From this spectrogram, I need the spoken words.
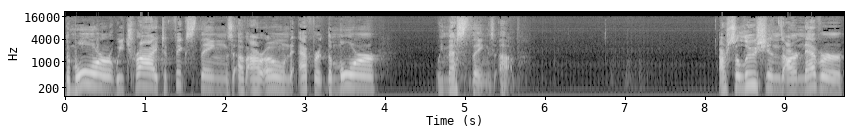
The more we try to fix things of our own effort, the more we mess things up. Our solutions are never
